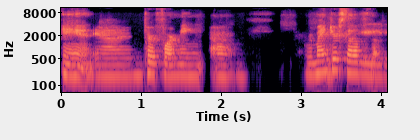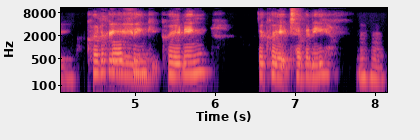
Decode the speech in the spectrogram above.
And And performing, um, remind yourself creating. critical creating. thinking, creating the creativity. Mhm.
